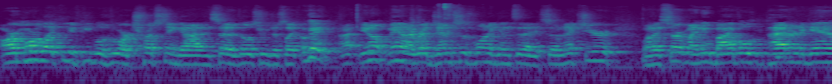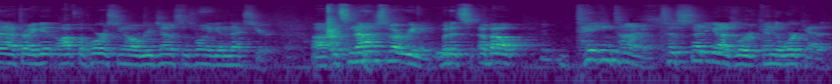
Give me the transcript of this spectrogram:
are more likely people who are trusting God instead of those who are just like, okay, I, you know, man, I read Genesis 1 again today. So next year, when I start my new Bible pattern again, after I get off the horse, you know, I'll read Genesis 1 again next year. Uh, it's not just about reading, but it's about taking time to study God's Word and to work at it.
